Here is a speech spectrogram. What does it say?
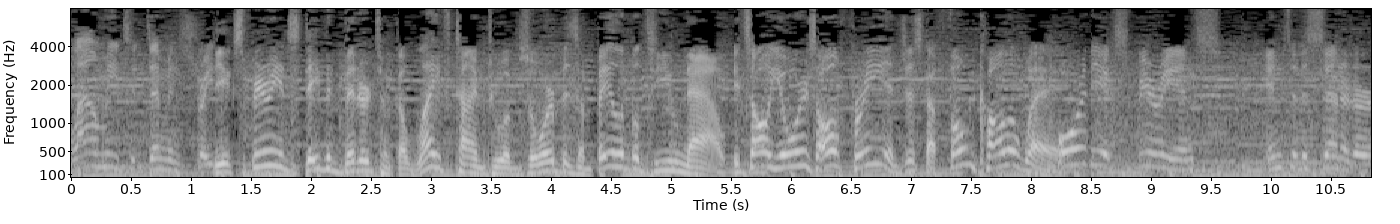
Allow me to demonstrate. The experience David Vitter took a lifetime to absorb is available to you now. It's all yours, all free, and just a phone call away. Or the experience into the senator.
